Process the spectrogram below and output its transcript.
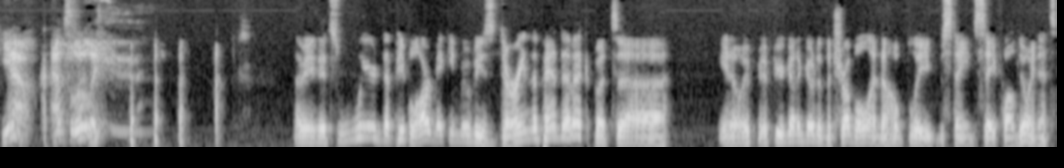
yeah absolutely I mean, it's weird that people are making movies during the pandemic, but, uh, you know, if, if you're going to go to the trouble and hopefully staying safe while doing it,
